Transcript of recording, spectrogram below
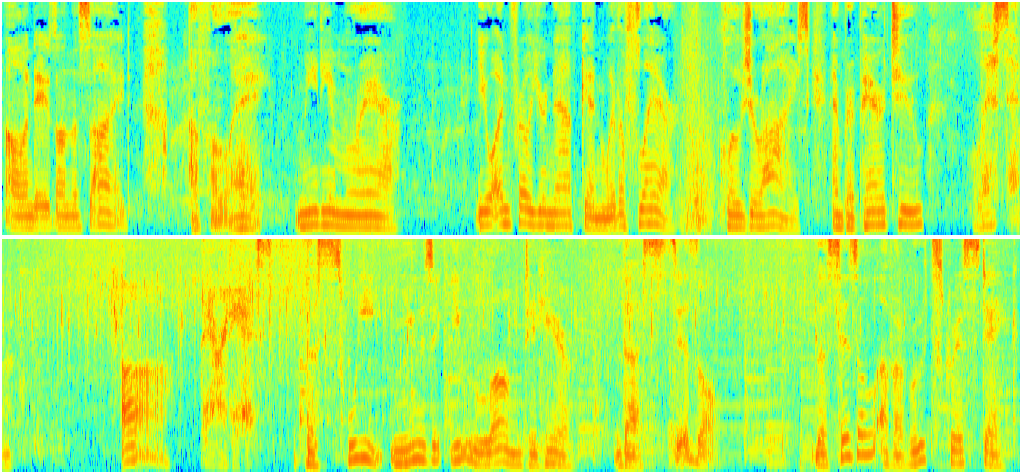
hollandaise on the side, a filet, medium rare. You unfurl your napkin with a flair, close your eyes, and prepare to listen. Ah, there it is. The sweet music you long to hear. The sizzle. The sizzle of a Ruth's Chris steak.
